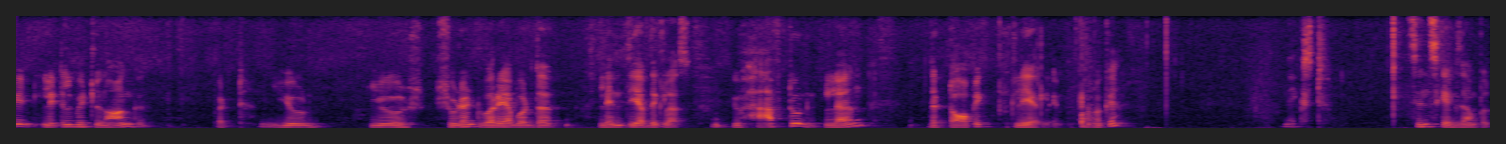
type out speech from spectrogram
be little bit long but you you shouldn't worry about the lengthy of the class you have to learn the topic clearly. Okay? Next సిన్స్కి ఎగ్జాంపుల్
